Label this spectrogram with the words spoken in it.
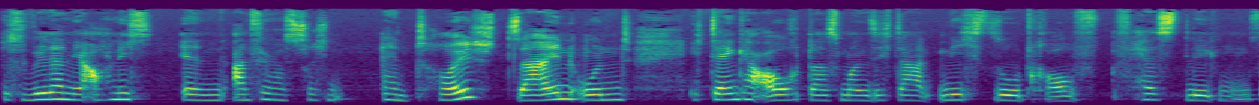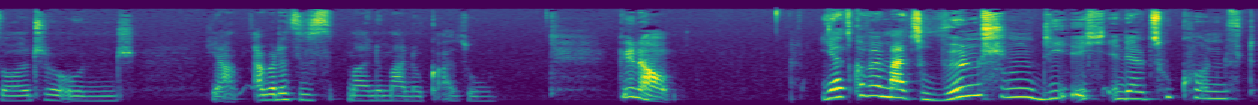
ich will dann ja auch nicht in Anführungsstrichen enttäuscht sein. Und ich denke auch, dass man sich da nicht so drauf festlegen sollte. Und ja, aber das ist meine Meinung, also genau. Jetzt kommen wir mal zu Wünschen, die ich in der Zukunft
